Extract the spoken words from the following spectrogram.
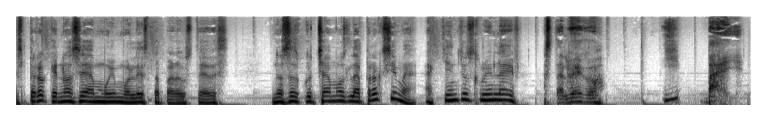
Espero que no sea muy molesto para ustedes. Nos escuchamos la próxima aquí en Just Green Life. Hasta luego y bye.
